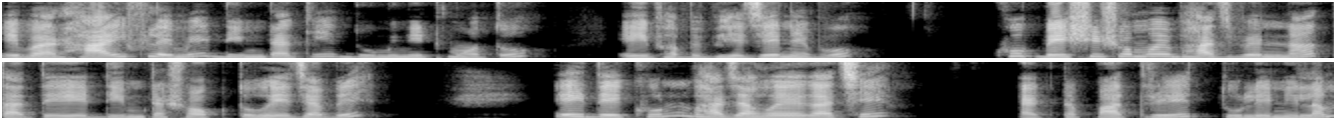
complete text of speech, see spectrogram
এবার হাই ফ্লেমে ডিমটাকে দু মিনিট মতো এইভাবে ভেজে নেব। খুব বেশি সময় ভাজবেন না, তাতে ডিমটা শক্ত হয়ে যাবে। এই দেখুন, ভাজা হয়ে গেছে। একটা পাত্রে তুলে নিলাম।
